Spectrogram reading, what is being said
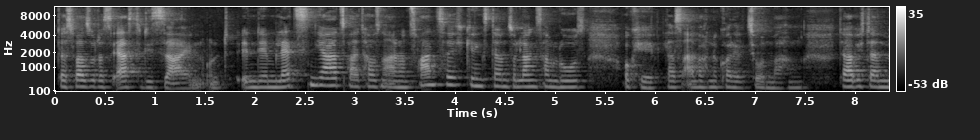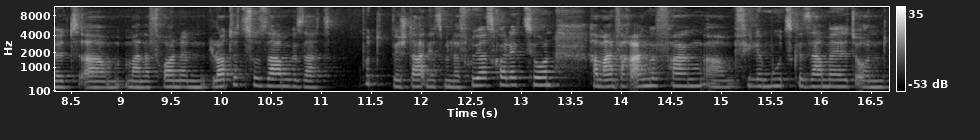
das war so das erste Design. Und in dem letzten Jahr, 2021, ging es dann so langsam los, okay, lass einfach eine Kollektion machen. Da habe ich dann mit ähm, meiner Freundin Lotte zusammen gesagt, gut, wir starten jetzt mit einer Frühjahrskollektion, haben einfach angefangen, ähm, viele Moods gesammelt und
